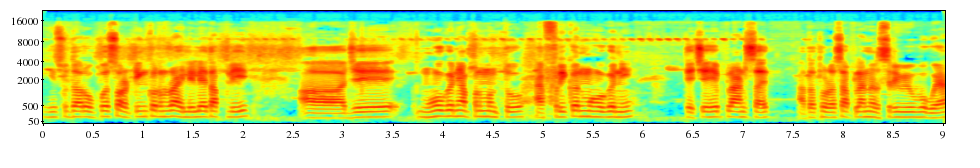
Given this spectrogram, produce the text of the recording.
ही सुद्धा रोपं सॉर्टिंग करून राहिलेली आहेत आपली. जे मोहोगनी आपण म्हणतो आफ्रिकन मोहोगनी त्याचे हे प्लांट्स आहेत. आता थोडंसं आपला नर्सरी व्ह्यू बघूया.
